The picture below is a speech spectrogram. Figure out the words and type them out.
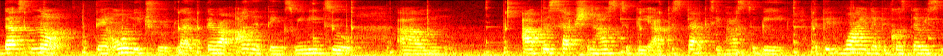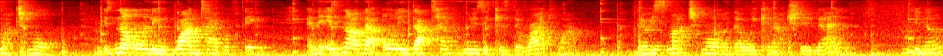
That's not the only truth. Like there are other things. We need to. Um, our perception has to be, our perspective has to be a bit wider because there is much more. It's not only one type of thing, and it's not that only that type of music is the right one. There is much more that we can actually learn, you know.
